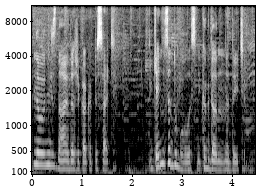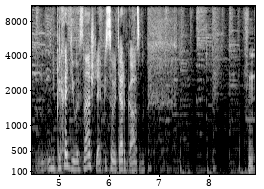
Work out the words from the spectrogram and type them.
Ну, не знаю даже, как описать. Я не задумывалась никогда над этим. Не приходилось, знаешь ли, описывать оргазм. Хм.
